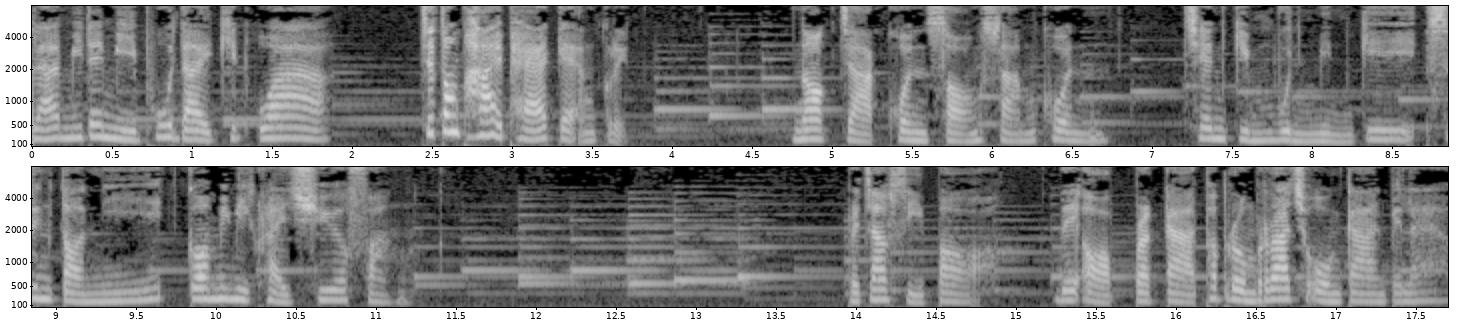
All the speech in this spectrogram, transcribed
และมิได้มีผู้ใดคิดว่า จะต้องพ่ายแพ้แก่อังกฤษ นอกจากคนสองสามคน เช่นกิมบุนมินกี้ ซึ่งตอนนี้ก็ไม่มีใครเชื่อฟัง พระเจ้าสีปอได้ออกประกาศพระบรมราชโองการไปแล้ว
